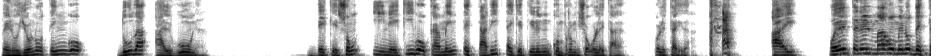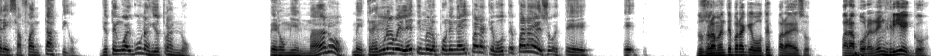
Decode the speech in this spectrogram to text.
Pero yo no tengo duda alguna de que son inequívocamente estadistas y que tienen un compromiso con la. Con estadidad. Ahí. Pueden tener más o menos destreza, fantástico. Yo tengo algunas y otras no. Pero mi hermano, me traen una veleta y me lo ponen ahí para que vote para eso. Este, eh, No solamente para que votes para eso, para poner en riesgo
